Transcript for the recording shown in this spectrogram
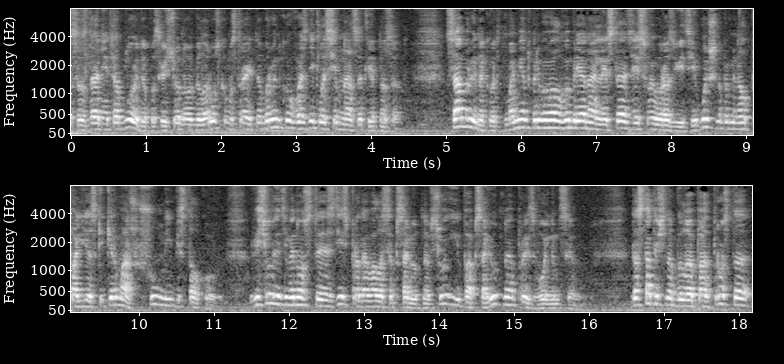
создание таблоида, посвященного белорусскому строительному рынку, возникло 17 лет назад. Сам рынок в этот момент пребывал в эмбриональной стадии своего развития и больше напоминал полезский кермаш, шумный и бестолковый. В веселые 90-е здесь продавалось абсолютно все и по абсолютно произвольным ценам. Достаточно было просто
